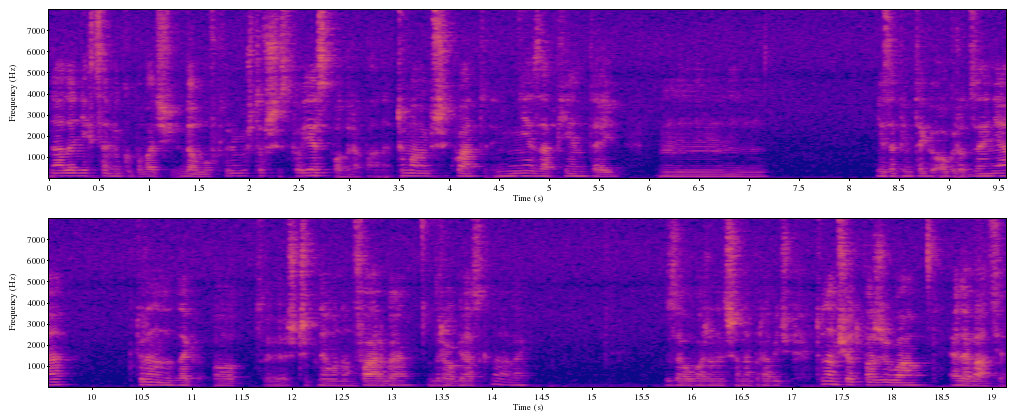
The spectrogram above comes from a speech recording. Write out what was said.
no ale nie chcemy kupować domu, w którym już to wszystko jest podrapane. Tu mamy przykład niezapiętej, mm, niezapiętego ogrodzenia, które na dodatek odszczypnęło nam farbę, drobiazg, no ale zauważone trzeba naprawić. Tu nam się odparzyła elewacja.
